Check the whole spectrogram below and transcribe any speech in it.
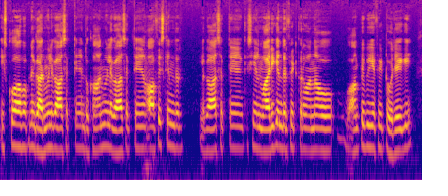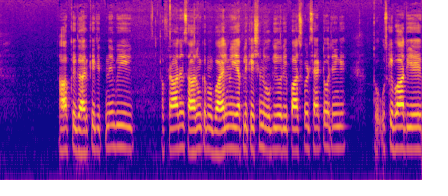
इसको आप अपने घर में लगा सकते हैं, दुकान में लगा सकते हैं ऑफ़िस के अंदर लगा सकते हैं, किसी अलमारी के अंदर फिट करवाना हो, वहाँ पे भी ये फिट हो जाएगी। आपके घर के जितने भी अफराद हैं, सारों के मोबाइल में ये एप्लीकेशन होगी और ये पासवर्ड सेट हो जाएँगे। तो उसके बाद ये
